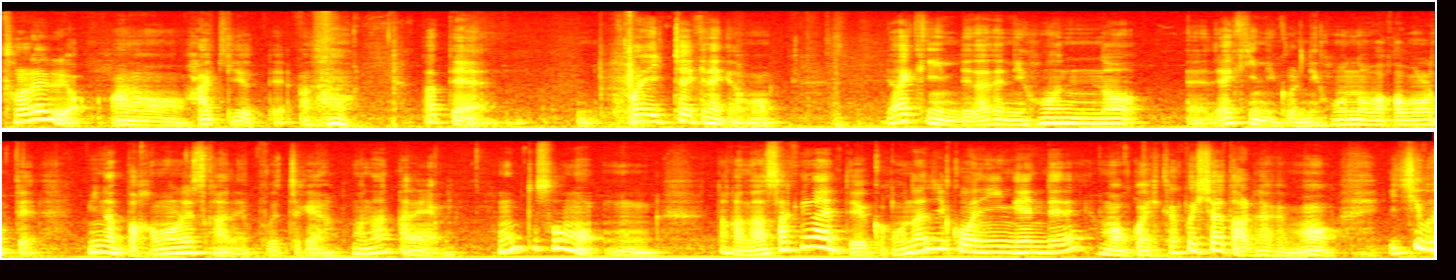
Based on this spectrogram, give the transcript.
取られるよ。あのはっきり言って。あのだってこれ言っちゃいけないけども夜勤で大体日本の夜勤に来る日本の若者ってみんなバカ者ですからねぶっちゃけ。もうなんかねほんとそう思う。うん。なんか情けないっていうか同じこう人間でねもうこれ比較しちゃうとあれだけども一部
